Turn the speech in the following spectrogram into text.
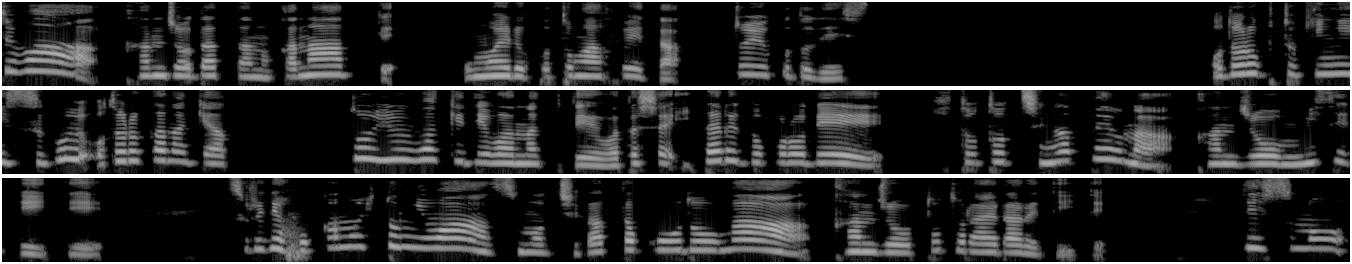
ては感情だったのかなって思えることが増えたということです。驚くときにすごい驚かなきゃというわけではなくて、私は至るところで人と違ったような感情を見せていて、それで他の人にはその違った行動が感情と捉えられていて、で、その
